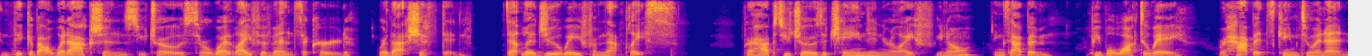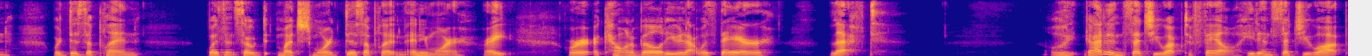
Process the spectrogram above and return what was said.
and think about what actions you chose or what life events occurred where that shifted, that led you away from that place. Perhaps you chose a change in your life, you know? Things happen. People walked away, where habits came to an end, where discipline wasn't so d- much more discipline anymore, right? Where accountability that was there left. Well, God didn't set you up to fail. He didn't set you up.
